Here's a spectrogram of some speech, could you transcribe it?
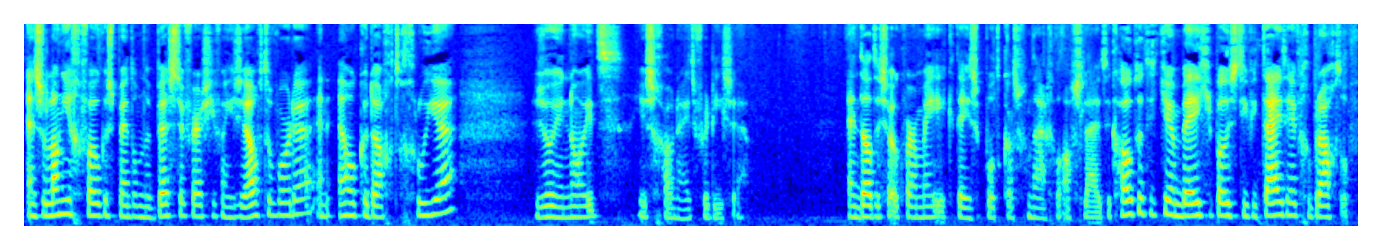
En zolang je gefocust bent om de beste versie van jezelf te worden en elke dag te groeien, zul je nooit je schoonheid verliezen. En dat is ook waarmee ik deze podcast vandaag wil afsluiten. Ik hoop dat het je een beetje positiviteit heeft gebracht, of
